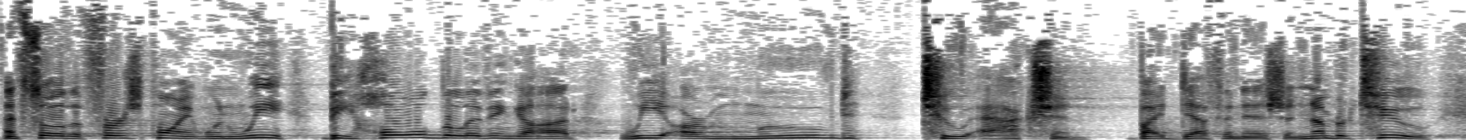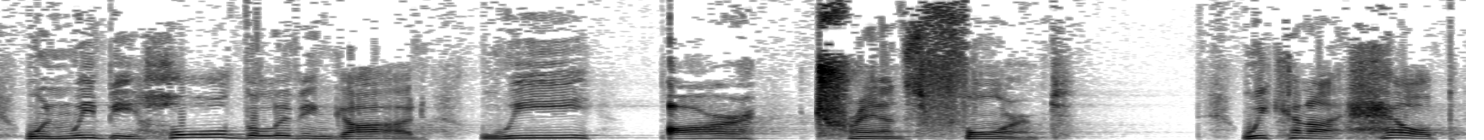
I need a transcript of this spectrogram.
And so, the first point, when we behold the living God, we are moved to action by definition. Number two, when we behold the living God, we are transformed. We cannot help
